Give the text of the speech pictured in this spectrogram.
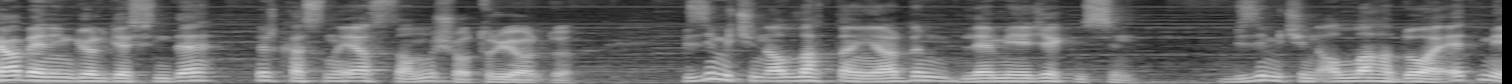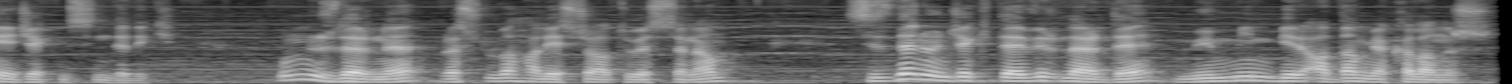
Kabe'nin gölgesinde hırkasına yaslanmış oturuyordu. Bizim için Allah'tan yardım dilemeyecek misin? Bizim için Allah'a dua etmeyecek misin dedik. Bunun üzerine Resulullah aleyhissalatu vesselam sizden önceki devirlerde mümin bir adam yakalanır.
